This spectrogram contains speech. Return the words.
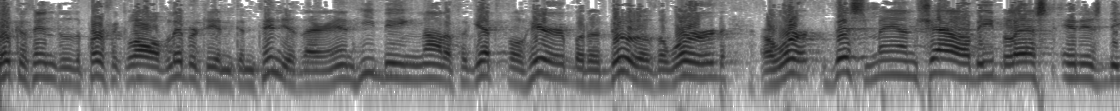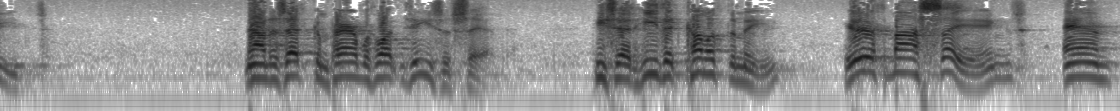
looketh into the perfect law of liberty and continueth therein, he being not a forgetful hearer, but a doer of the word or work, this man shall be blessed in his deeds. Now, does that compare with what Jesus said? He said, He that cometh to me heareth my sayings and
